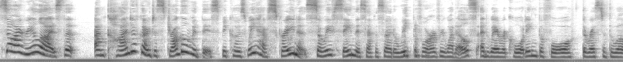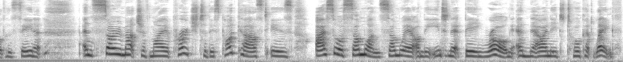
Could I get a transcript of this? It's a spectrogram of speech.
So I realised that I'm kind of going to struggle with this because we have screeners, so we've seen this episode a week before everyone else, and we're recording before the rest of the world has seen it. And so much of my approach to this podcast is I saw someone somewhere on the internet being wrong, and now I need to talk at length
